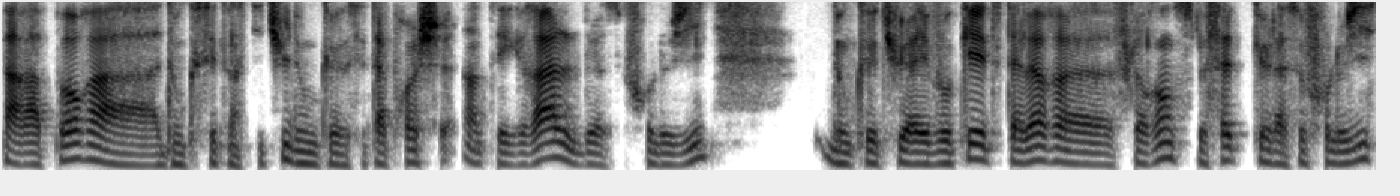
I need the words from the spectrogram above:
par rapport à donc cet institut, donc cette approche intégrale de la sophrologie, donc, tu as évoqué tout à l'heure, Florence, le fait que la sophrologie,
